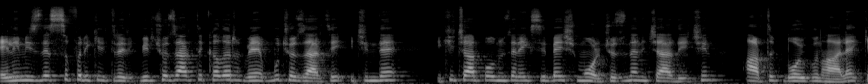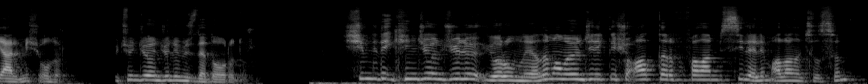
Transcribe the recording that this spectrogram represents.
elimizde 0,2 litrelik bir çözelti kalır ve bu çözelti içinde 2 çarpı 10 üzeri eksi 5 mol çözünen içerdiği için artık doygun hale gelmiş olur. Üçüncü öncülümüz de doğrudur. Şimdi de ikinci öncülü yorumlayalım ama öncelikle şu alt tarafı falan bir silelim alan açılsın.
